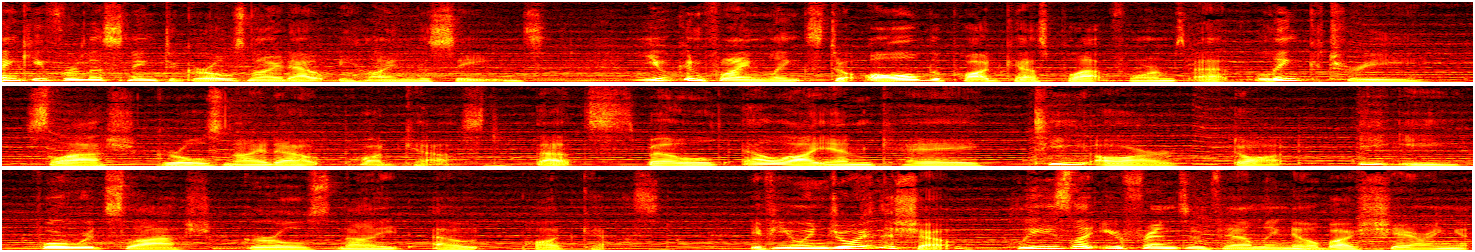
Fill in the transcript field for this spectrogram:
Thank you for listening to Girls Night Out Behind the Scenes. You can find links to all the podcast platforms at linktree slash Girls Night Out Podcast. That's spelled L-I-N-K-T-R dot E-E forward slash Girls Night Out Podcast. If you enjoy the show, please let your friends and family know by sharing it,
